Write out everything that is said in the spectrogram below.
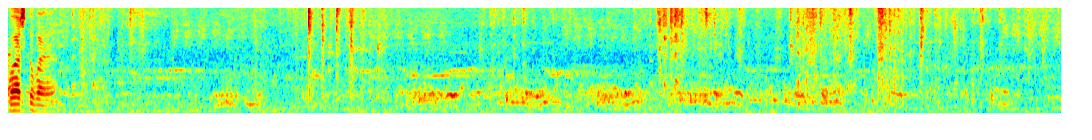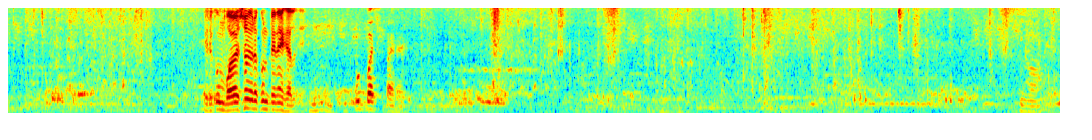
বয়স্ক পায়রা এরকম বয়সও এরকম টেনে খেলে হুম, খুব বয়স পায়রা হুম।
